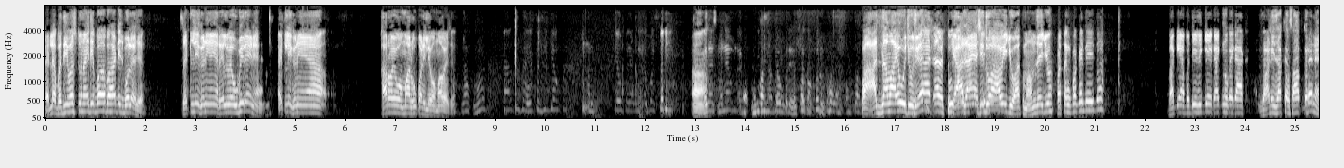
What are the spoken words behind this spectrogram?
એટલે બધી વસ્તુ અહીંથી બ બહાટી જ બોલે છે. જેટલી ઘણી અહીંયા રેલવે ઊભી રહી ને એટલી ઘણી અહીંયા સારો એવો માલ ઉપાડી લેવામાં આવે છે. આજનામાં એવું છું છે કે આજ અહીંયા સીધું આવી ગયું હાથમાં સમજાઈ ગયું? પતંગ પકડી દે તો. બાકી આ બધી જગ્યાએ કાંઈકનું કાંઈક આ ઝાડી ઝાખર સાફ કરે ને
